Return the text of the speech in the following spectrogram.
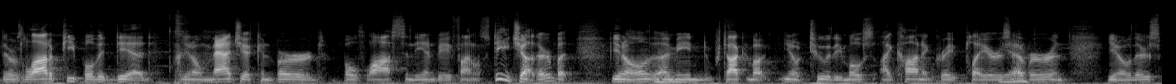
there was a lot of people that did. You know, Magic and Bird both lost in the NBA Finals to each other, but you know, Mm-hmm. I mean, we're talking about you know two of the most iconic great players Yeah. ever, and you know, there's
